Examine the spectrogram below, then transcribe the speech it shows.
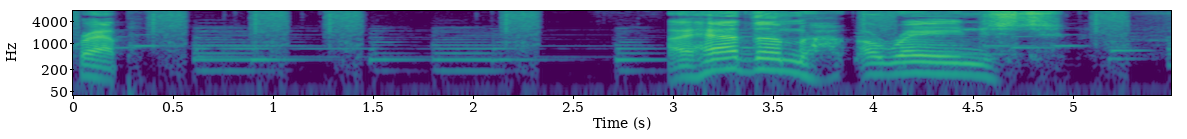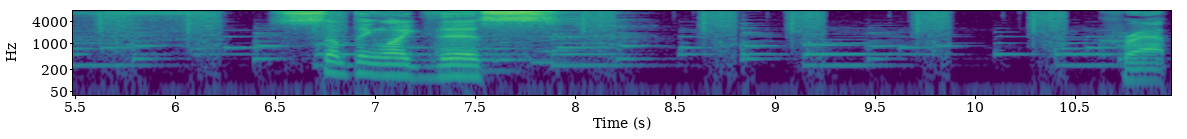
Crap. I had them arranged something like this. Crap.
